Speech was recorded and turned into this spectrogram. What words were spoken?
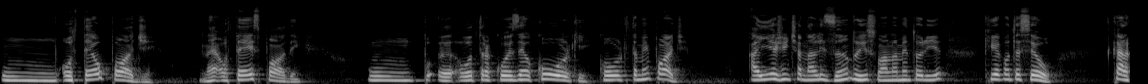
um hotel pode, né? Hotéis podem. Um, uh, outra coisa é o co-work. Co-work também pode. Aí a gente analisando isso lá na mentoria, o que aconteceu? Cara,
